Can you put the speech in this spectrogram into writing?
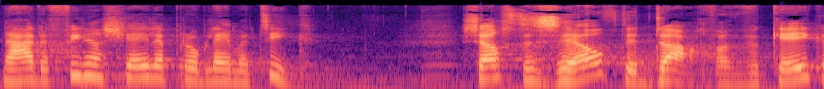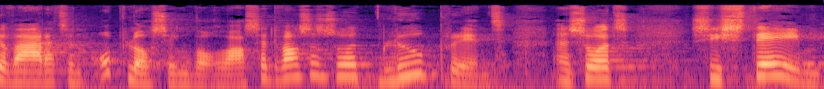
naar de financiële problematiek. Zelfs dezelfde dag, want we keken waar het een oplossing voor was. Het was een soort blueprint, een soort systeem.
